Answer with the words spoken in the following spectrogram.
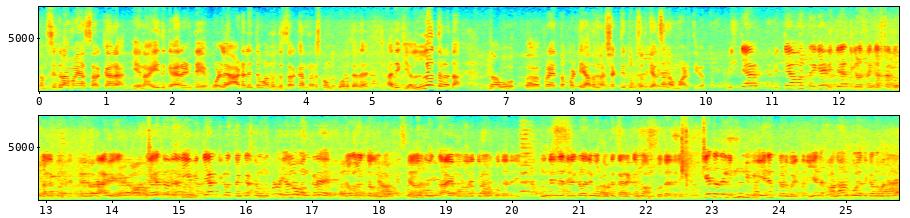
ನಮ್ಮ ಸಿದ್ದರಾಮಯ್ಯ ಸರ್ಕಾರ ಏನು ಐದು ಗ್ಯಾರಂಟಿ ಒಳ್ಳೆ ಆಡಳಿತವಾದಂಥ ಸರ್ಕಾರ ನಡೆಸ್ಕೊಂಡು ಕೊಡ್ತಾ ಅದಕ್ಕೆ ಎಲ್ಲ ಥರದ ನಾವು ಪ್ರಯತ್ನ ಪಟ್ಟು ಅದನ್ನು ಶಕ್ತಿ ತುಂಬಿಸೋದು ಕೆಲಸ ನಾವು ಮಾಡ್ತೀವಿ ಅಂತ ವಿದ್ಯಾರ್ ವಿದ್ಯಾವಂತರಿಗೆ ವಿದ್ಯಾರ್ಥಿಗಳ ಸಂಕಷ್ಟ ಗೊತ್ತಾಗುತ್ತೆ. ಹಾಗೆ ಕ್ಷೇತ್ರದಲ್ಲಿ ವಿದ್ಯಾರ್ಥಿಗಳ ಸಂಕಷ್ಟವನ್ನು ಕೂಡ ಎಲ್ಲೋ ಒಂದು ಕಡೆ ಗಮನಕ್ಕೆ ತಗೊಂಡು ಎಲ್ಲರಿಗೂ ಸಹಾಯ ಮಾಡೋ ರೀತಿ ಮಾಡ್ಕೋತಾ ಇದ್ರಿ ಮುಂದಿನ ದಿನಗಳಲ್ಲಿ ಒಂದು ದೊಡ್ಡ ಕಾರ್ಯಕ್ರಮ ಹಮ್ಕೋತಾ ಇದ್ರಿ ಕ್ಷೇತ್ರದಲ್ಲಿ ಇನ್ನೂ ನಿಮಗೆ ಏನೇನು ಕಂಡು ಬಯಸ್ತಾರೆ ಏನು ಅನಾನುಕೂಲತೆ ಕಂಡು ಬಂದಿದೆ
